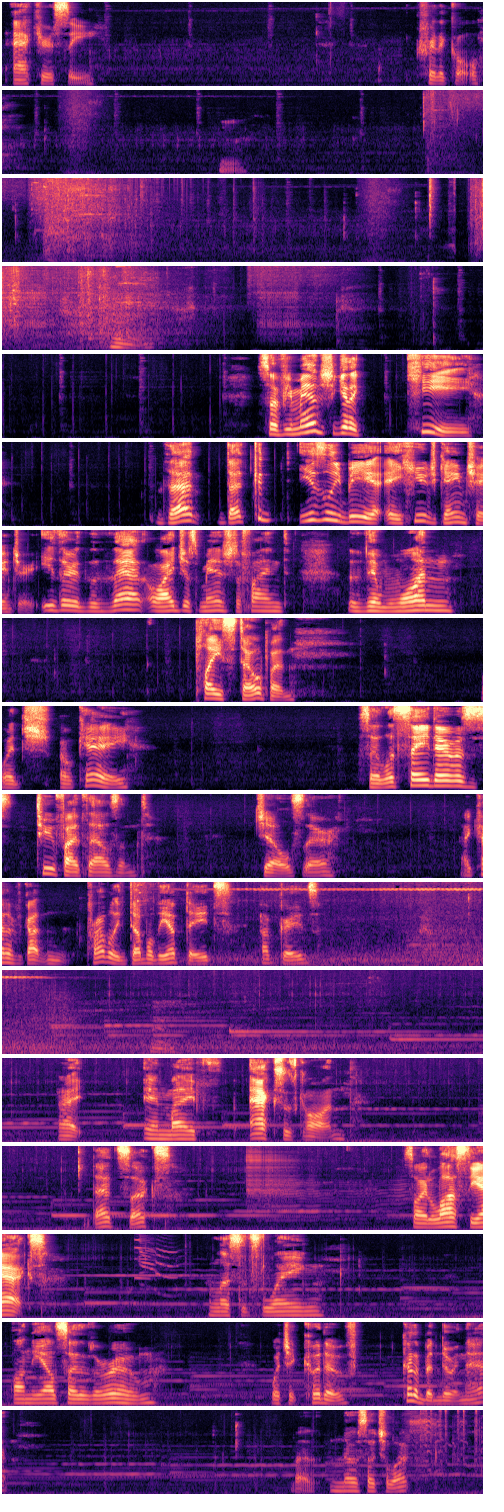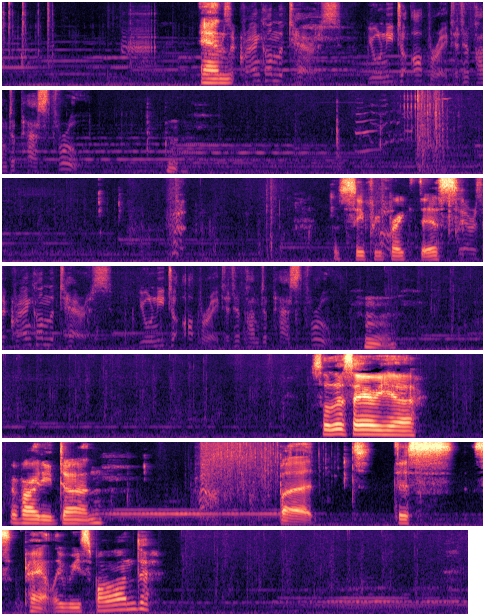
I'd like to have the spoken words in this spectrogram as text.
accuracy, critical. Hmm. Hmm. So if you manage to get a key, that that could easily be a, huge game changer. Either that or I just managed to find the one place to open. Which, okay. So let's say there was two 5,000 gels there. I could have gotten probably double the updates, upgrades. Hmm. Alright. And my axe is gone. That sucks. So I lost the axe. Unless it's laying on the outside of the room. Which it could have. Could have been doing that. But no such luck. And There's a crank on the terrace. You will need to operate it if I'm to pass through. let's see if we break this. There is a crank on the terrace. You will need to operate it if I'm to pass through. Hmm. So this area we've already done. But this apparently respawned.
